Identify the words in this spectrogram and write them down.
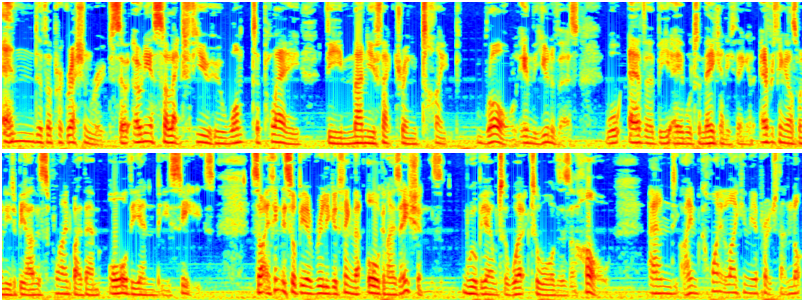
end of a progression route. So only a select few who want to play the manufacturing type role in the universe will ever be able to make anything, and everything else will need to be either supplied by them or the NPCs. So I think this will be a really good thing that organizations will be able to work towards as a whole. And I'm quite liking the approach that not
